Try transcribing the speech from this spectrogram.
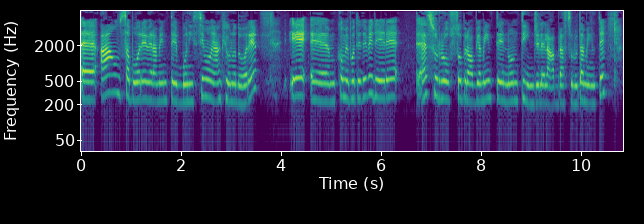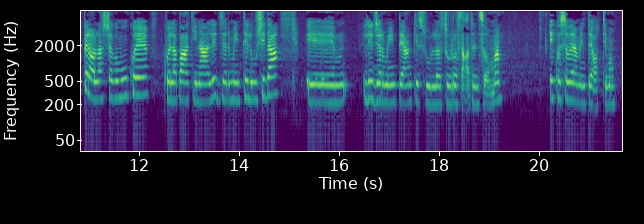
Eh, ha un sapore veramente buonissimo e anche un odore e eh, come potete vedere è sul rosso, però ovviamente non tinge le labbra assolutamente, però lascia comunque quella patina leggermente lucida e leggermente anche sul, sul rosato, insomma. E questo è veramente ottimo.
